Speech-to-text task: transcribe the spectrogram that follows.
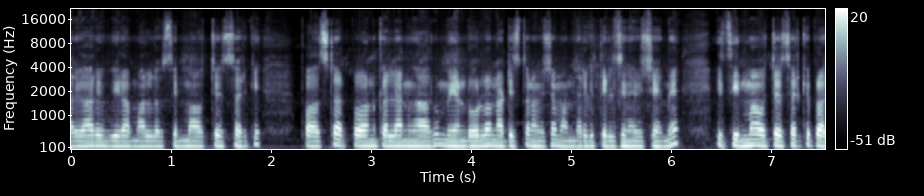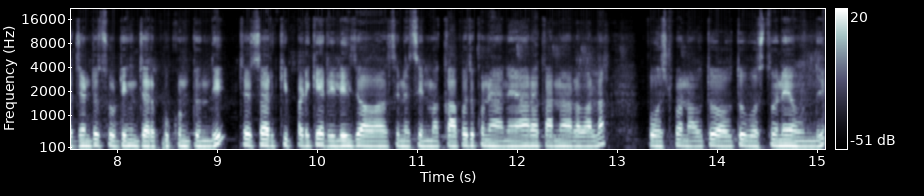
హరిహరి వీరమల్లు సినిమా వచ్చేసరికి పవర్ స్టార్ పవన్ కళ్యాణ్ గారు మెయిన్ రోల్లో నటిస్తున్న విషయం అందరికీ తెలిసిన విషయమే. ఈ సినిమా వచ్చేసరికి ప్రజెంట్ షూటింగ్ జరుపుకుంటుంది. వచ్చేసరికి ఇప్పటికే రిలీజ్ అవ్వాల్సిన సినిమా కాకపోతే కొన్ని అనివార్య కారణాల వల్ల పోస్ట్ పోన్ అవుతూ అవుతూ వస్తూనే ఉంది.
